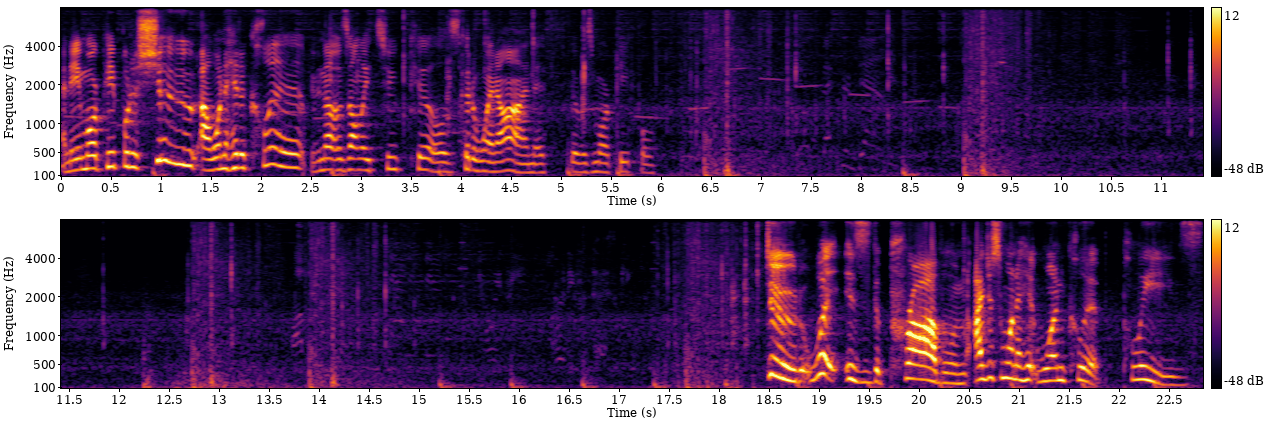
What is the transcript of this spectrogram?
I need more people to shoot. I want to hit a clip. Even though it was only two kills, could have went on if there was more people. Dude, what is the problem? I just want to hit one clip, please.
